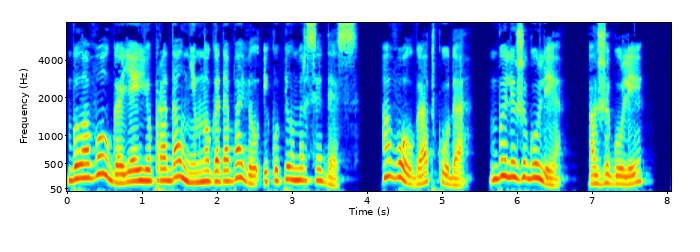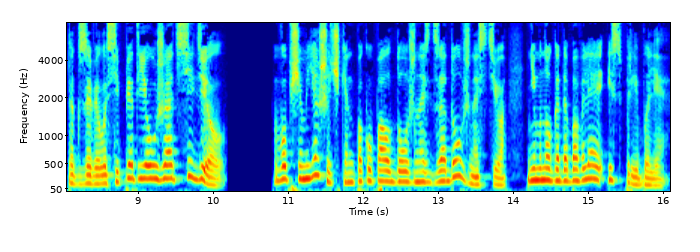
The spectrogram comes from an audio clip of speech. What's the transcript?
Была Волга, я ее продал, немного добавил и купил Мерседес. А Волга откуда? Были Жигули. А Жигули? Так за велосипед я уже отсидел. В общем, Яшечкин покупал должность за должностью, немного добавляя из прибыли.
